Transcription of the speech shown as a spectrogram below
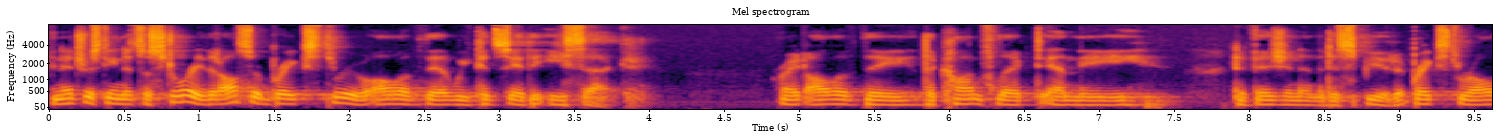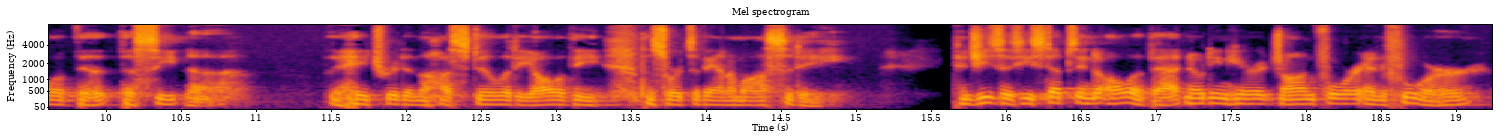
And interesting, it's a story that also breaks through all of the, we could say, the Esek, right? All of the, the conflict and the division and the dispute. It breaks through all of the, the Sitnah, the hatred and the hostility, all of the, the sorts of animosity. And Jesus, he steps into all of that, noting here at John 4 and 4,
